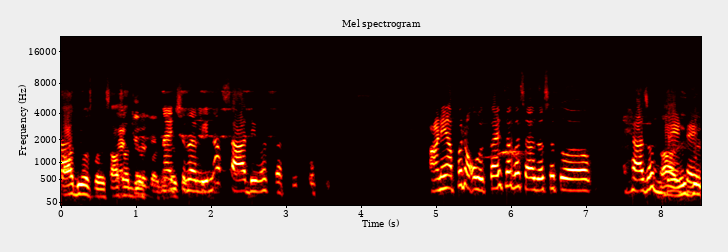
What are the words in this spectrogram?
सहा दिवस पाहिजे सहा सात दिवस पाहिजे. नॅचरली ना सहा दिवस जातील ओके. आणि आपण ओळखायचं कसं जसं तो ह्या जो म्हणजे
